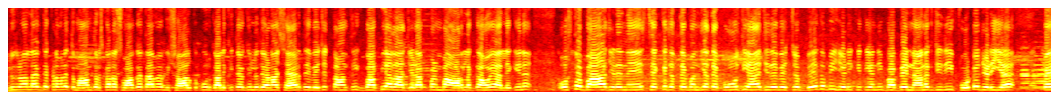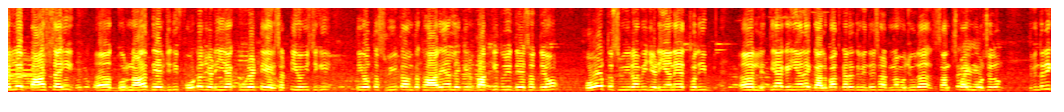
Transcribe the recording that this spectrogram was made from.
ਲੁਧਿਆਣਾ ਲਾਈਵ ਦੇਖਣ ਵਾਲੇ तमाम ਦਰਸ਼ਕਾਂ ਦਾ ਸਵਾਗਤ ਹੈ ਮੈਂ ਵਿਸ਼ਾਲ ਕਪੂਰ ਗੱਲ ਕੀਤੀ ਹੈ ਕਿ ਲੁਧਿਆਣਾ ਸ਼ਹਿਰ ਦੇ ਵਿੱਚ ਤਾਂਤਰਿਕ ਬਾਬਿਆਂ ਦਾ ਜਿਹੜਾ ਭੰਡਾਰ ਲੱਗਾ ਹੋਇਆ ਲੇਕਿਨ ਉਸ ਤੋਂ ਬਾਅਦ ਜਿਹੜੇ ਨੇ ਸਿੱਖ ਜਥੇਬੰਦੀਆਂ ਤੇ ਪਹੁੰਚਦੀਆਂ ਹੈ ਜਿਹਦੇ ਵਿੱਚ ਬੇਦਬੀ ਜਿਹੜੀ ਕੀਤੀ ਜਾਂਦੀ ਬਾਬੇ ਨਾਨਕ ਜੀ ਦੀ ਫੋਟੋ ਜਿਹੜੀ ਹੈ ਪਹਿਲੇ ਪਾਤਸ਼ਾਹੀ ਅ, ਗੁਰੂ ਨਾਨਕ ਦੇਵ ਜੀ ਦੀ ਫੋਟੋ ਜਿਹੜੀ ਹੈ ਕੂੜੇ ਢੇਰ ਸੱਟੀ ਹੋਈ ਸੀਗੀ ਤੇ ਉਹ ਤਸਵੀਰ ਤੁਹਾਨੂੰ ਦਿਖਾ ਰਹੇ ਹਾਂ ਲੇਕਿਨ ਬਾਕੀ ਤੁਸੀਂ ਦੇਖ ਸਕਦੇ ਹੋ ਹੋਰ ਤਸਵੀਰਾਂ ਵੀ ਜਿਹੜੀਆਂ ਨੇ ਇੱਥੋਂ ਦੀ ਅ, ਲਿੱਤੀਆਂ ਗਈਆਂ ਨੇ ਗੱਲਬਾਤ ਕਰਦੇ ਦਵਿੰਦਰ ਜੀ ਸਾਡੇ ਨਾਲ ਮੌਜੂਦ ਹੈ ਸੰਤ ਸਪਾਈ ਮੋਰਚੇ ਤੋਂ ਦਵਿੰਦਰ ਜੀ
